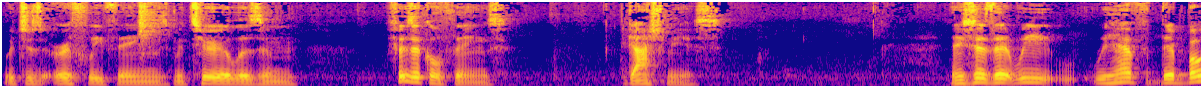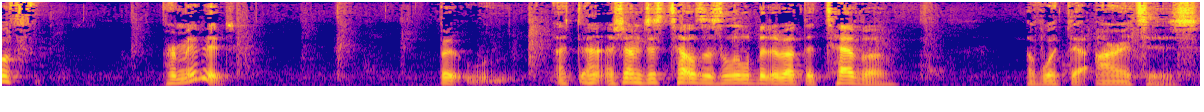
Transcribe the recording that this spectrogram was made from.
which is earthly things, materialism, physical things, Gashmias. And he says that we, we have, they're both permitted. But Hashem just tells us a little bit about the teva of what the aretz is.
